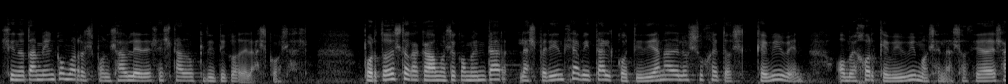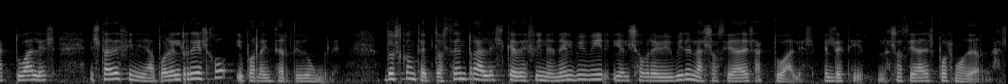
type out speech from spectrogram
sino también como responsable de ese estado crítico de las cosas. Por todo esto que acabamos de comentar, la experiencia vital cotidiana de los sujetos que viven, o mejor que vivimos en las sociedades actuales, está definida por el riesgo y por la incertidumbre, dos conceptos centrales que definen el vivir y el sobrevivir en las sociedades actuales, es decir, las sociedades posmodernas.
